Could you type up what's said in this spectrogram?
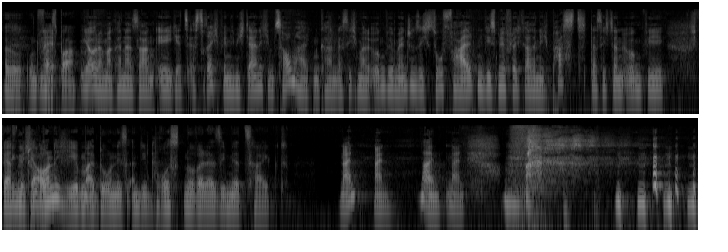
also unfassbar. Nee, ja, oder man kann halt sagen, ey, jetzt erst recht, wenn ich mich da nicht im Zaum halten kann, dass sich mal irgendwie Menschen sich so verhalten, wie es mir vielleicht gerade nicht passt, dass ich dann irgendwie. Ich werfe mich ja auch nicht jedem Adonis an die Brust, nur weil er sie mir zeigt. Nein? Nein. Nein. Nein.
